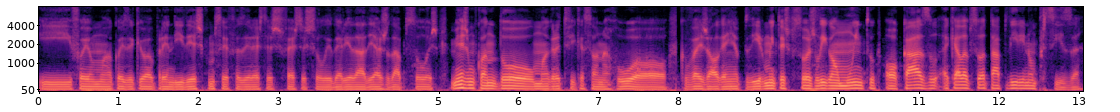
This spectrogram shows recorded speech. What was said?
E foi uma coisa que eu aprendi desde que comecei a fazer estas festas de solidariedade e a ajudar pessoas, mesmo quando dou uma gratificação na rua ou que vejo alguém a pedir, muitas pessoas ligam muito ao caso, aquela pessoa está a pedir e não precisa.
